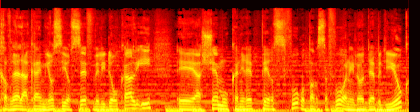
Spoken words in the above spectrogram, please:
חברי הלהקה הם יוסי יוסף ולידור קלעי, אה, השם הוא כנראה פר ספור או פר ספור, אני לא יודע בדיוק.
